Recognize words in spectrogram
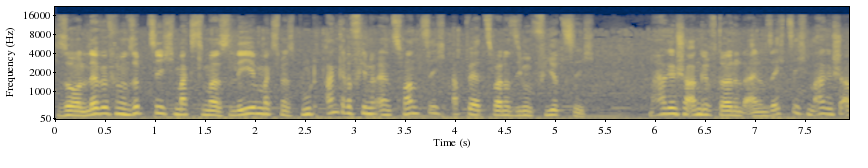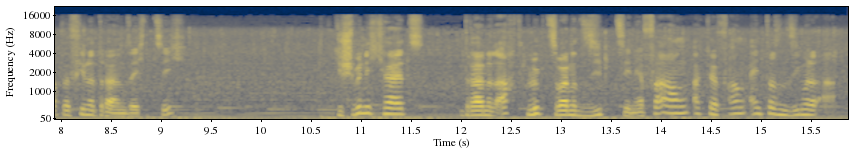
So, Level 75, maximales Leben, maximales Blut, Angriff 421, Abwehr 247. Magischer Angriff 361, magische Abwehr 463. Geschwindigkeit 308, Glück 217. Erfahrung, aktuelle Erfahrung 1708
